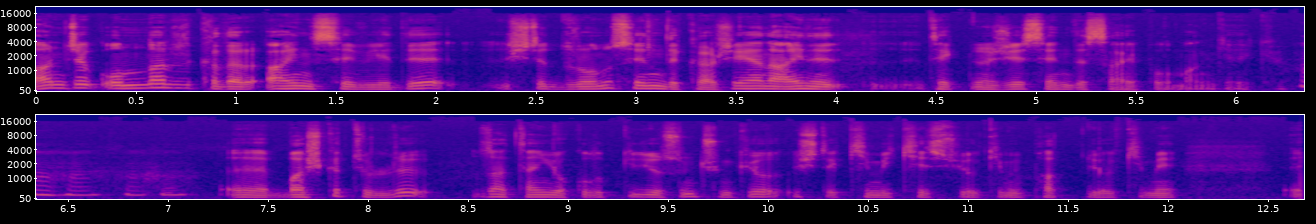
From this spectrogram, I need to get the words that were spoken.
Ancak onlar kadar aynı seviyede işte drone'u senin de karşı yani aynı teknolojiye senin de sahip olman gerekiyor. Ee, başka türlü zaten yok olup gidiyorsun. Çünkü işte kimi kesiyor, kimi patlıyor, kimi e,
